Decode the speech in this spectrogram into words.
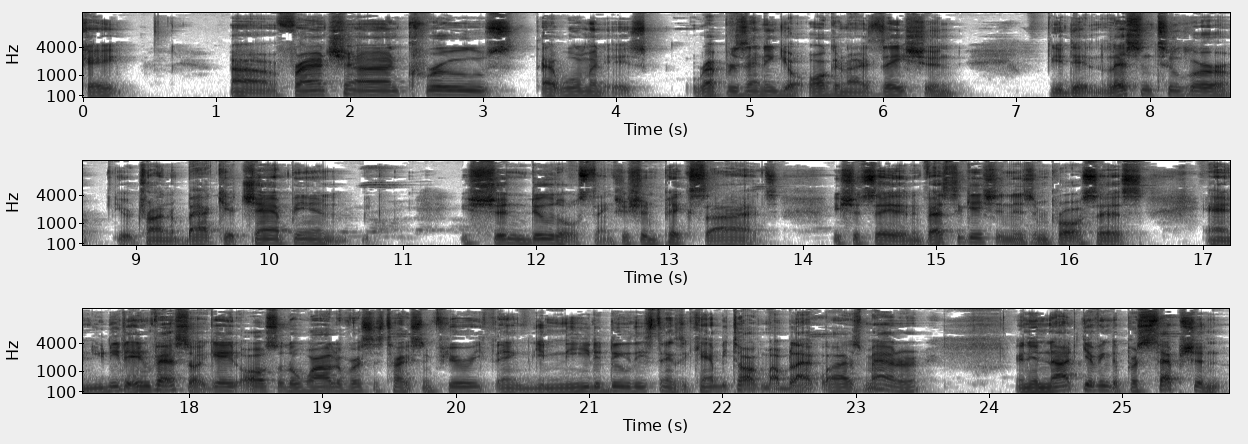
Okay. Uh, Franchon Crews, that woman is representing your organization. You didn't listen to her. You're trying to back your champion. You shouldn't do those things. You shouldn't pick sides. You should say that investigation is in process and you need to investigate also the Wilder versus Tyson Fury thing. You need to do these things. You can't be talking about Black Lives Matter and you're not giving the perception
